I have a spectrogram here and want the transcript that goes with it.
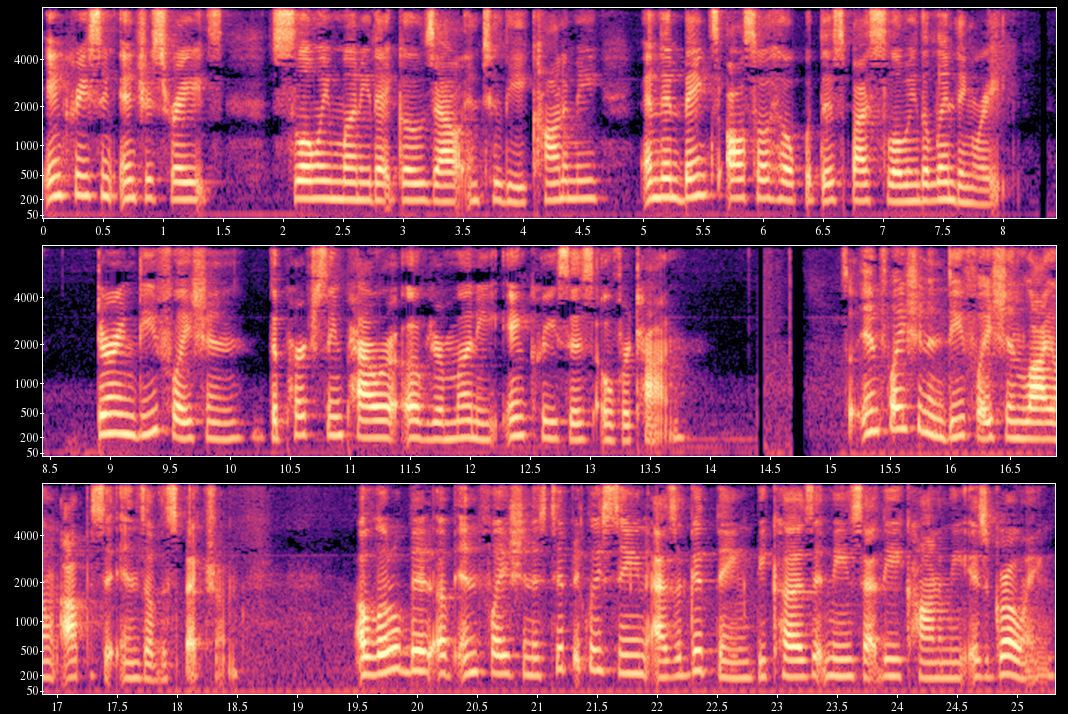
increasing interest rates, slowing money that goes out into the economy, and then banks also help with this by slowing the lending rate. During deflation, the purchasing power of your money increases over time. So, inflation and deflation lie on opposite ends of the spectrum. A little bit of inflation is typically seen as a good thing because it means that the economy is growing,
